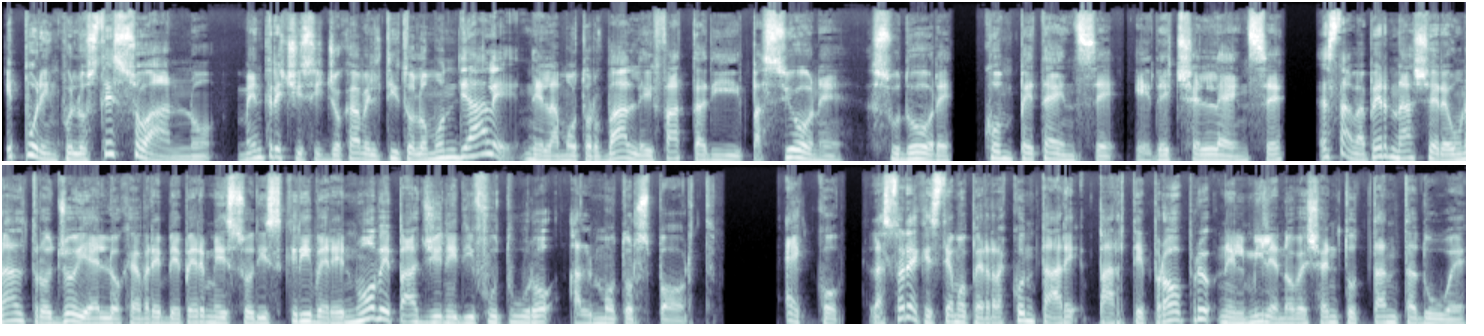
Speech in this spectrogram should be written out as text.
Eppure in quello stesso anno, mentre ci si giocava il titolo mondiale, nella Motor Valley fatta di passione, sudore, competenze ed eccellenze, stava per nascere un altro gioiello che avrebbe permesso di scrivere nuove pagine di futuro al motorsport. Ecco, la storia che stiamo per raccontare parte proprio nel 1982,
